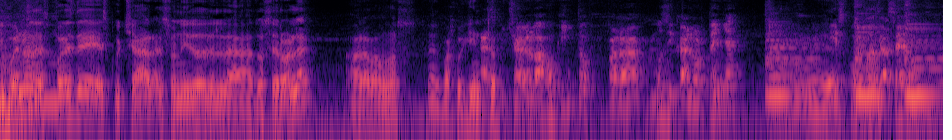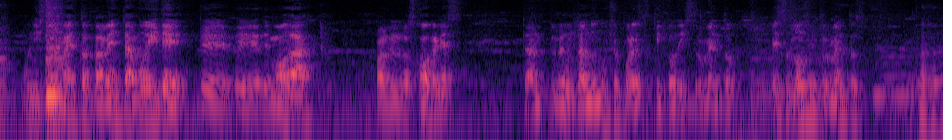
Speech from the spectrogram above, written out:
Y bueno, después de escuchar el sonido de la docerola, ahora vamos del bajo A quinto. escuchar el bajo quinto para música norteña. A ver. 10 cuerdas de acero, un instrumento también está muy de, de, de- de moda para los jóvenes. Están preguntando mucho por este tipo de instrumento. Estos dos instrumentos. Ajá.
